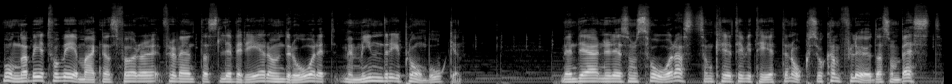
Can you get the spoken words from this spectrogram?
Många B2B-marknadsförare förväntas leverera under året med mindre i plånboken. Men det är när det är som svårast som kreativiteten också kan flöda som bäst.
